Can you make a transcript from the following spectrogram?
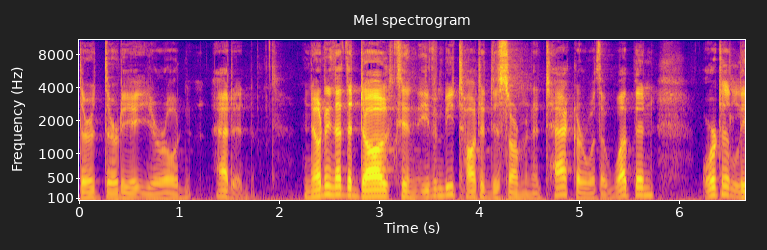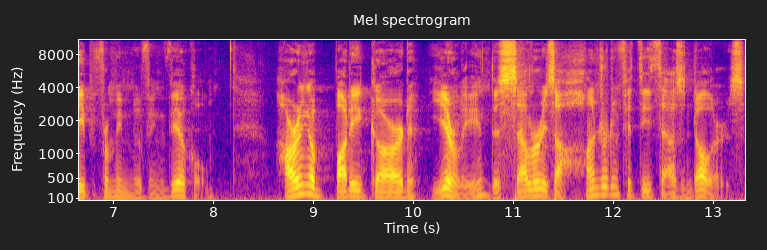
their 38 year old added, noting that the dog can even be taught to disarm an attacker with a weapon or to leap from a moving vehicle. Hiring a bodyguard yearly, the salary is $150,000,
